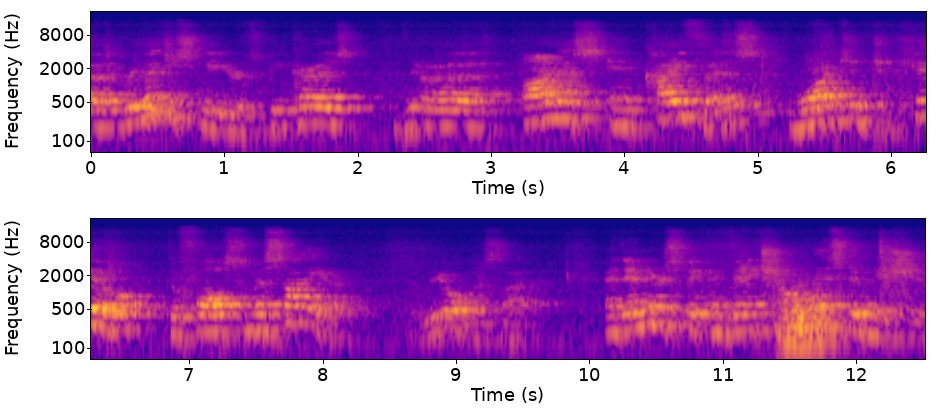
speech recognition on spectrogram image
uh, religious leaders, because uh, Annas and Caiaphas wanted to kill the false Messiah, the real Messiah. And then there's the conventional wisdom issue.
